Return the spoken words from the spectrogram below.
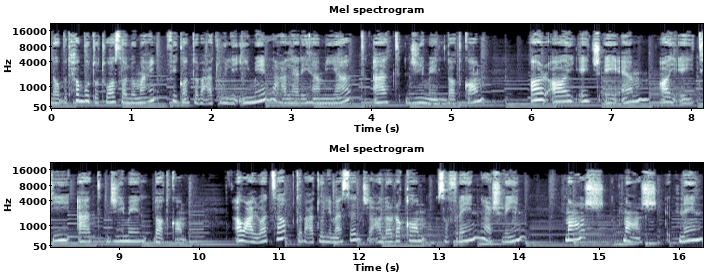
لو بتحبوا تتواصلوا معي فيكن تبعتوا لي إيميل على ريهاميات at gmail.com r i h a m i a t at gmail.com أو على الواتساب تبعتوا لي message على الرقم 020 12 12 2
